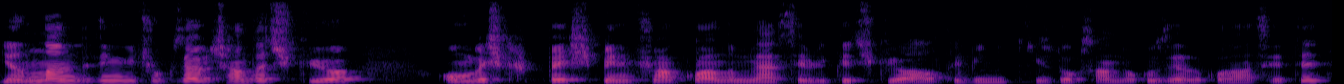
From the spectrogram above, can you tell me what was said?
Yanından dediğim gibi çok güzel bir çanta çıkıyor. 1545 benim şu an kullandığım lensle birlikte çıkıyor. 6299 liralık olan seti.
